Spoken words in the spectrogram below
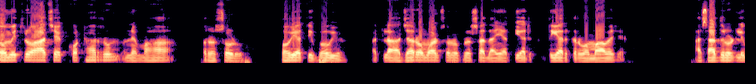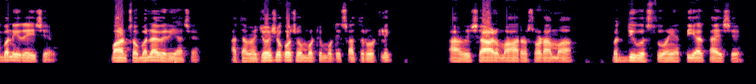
તો મિત્રો આ છે કોઠાર રૂમ અને મહા રસોડું. ભવ્યાથી ભવ્ય. આટલા હજારો માણસોનો પ્રસાદ અહીંયા તૈયાર તૈયાર કરવામાં આવે છે. આ સાદુ રોટલી બની રહી છે. માણસો બનાવી રહ્યા છે. આ તમે જોઈ શકો છો મોટી મોટી સાદુ રોટલી. આ વિશાળ મહા રસોડામાં બધી વસ્તુ અહીંયા તૈયાર થાય છે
